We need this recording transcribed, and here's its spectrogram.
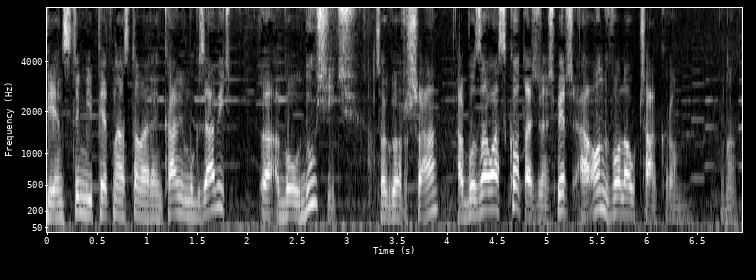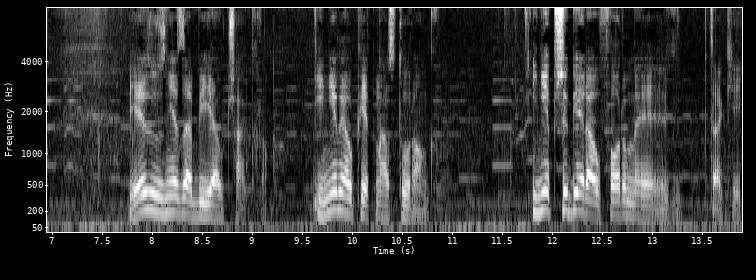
Więc tymi 15 rękami mógł zabić albo udusić, co gorsza, albo załaskotać na śmierć, a on wolał czakrą. No. Jezus nie zabijał czakrą i nie miał 15 rąk. I nie przybierał formy takiej,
